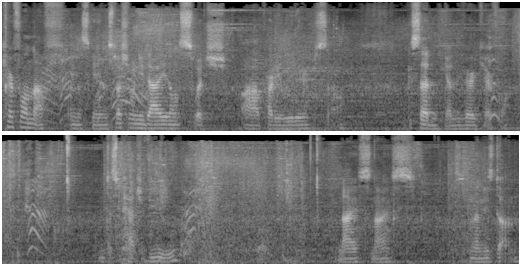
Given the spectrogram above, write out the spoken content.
careful enough in this game, especially when you die. You don't switch uh, party leader. So, like I said, you gotta be very careful. Dispatch of you. Nice, nice. And then he's done.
